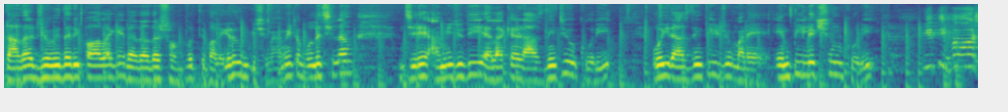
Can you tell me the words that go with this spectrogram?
দাদার জমিদারি পাওয়া লাগে না দাদার সম্পত্তি পাওয়া লাগে এরকম কিছু না। আমি এটা বলেছিলাম যে আমি যদি এলাকায় রাজনীতিও করি ওই রাজনীতির যে- মানে এমপি ইলেকশন করি ইতিহাস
